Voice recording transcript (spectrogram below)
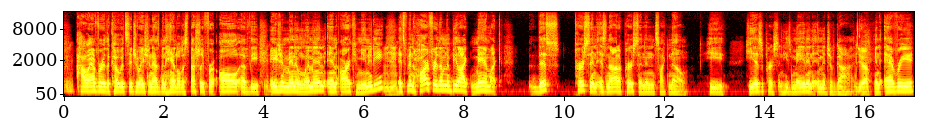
Mm. However, the COVID situation has been handled, especially for all of the Mm. Asian men and women in our community. Mhm. It's been hard for them to be like, man, like, this person is not a person. And it's like, no, he he is a person. He's made in the image of God Yeah. and every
